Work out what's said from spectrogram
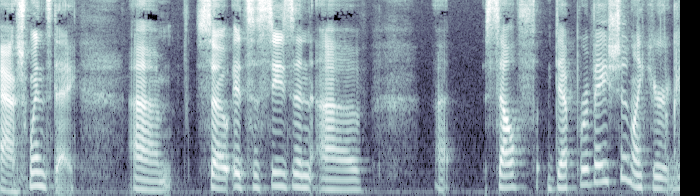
Ash Wednesday. Um, so it's a season of uh, self deprivation, like you're, Okay.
